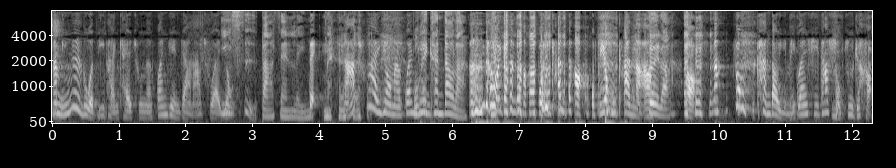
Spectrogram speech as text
那明日如果低盘开出呢，关键价拿出来用，四八三零，对，拿出来用呢，关键不会看到啦，他会看到，不会看到，我不用看了啊。对了，好，那纵使看到也没关系，他守住就好，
